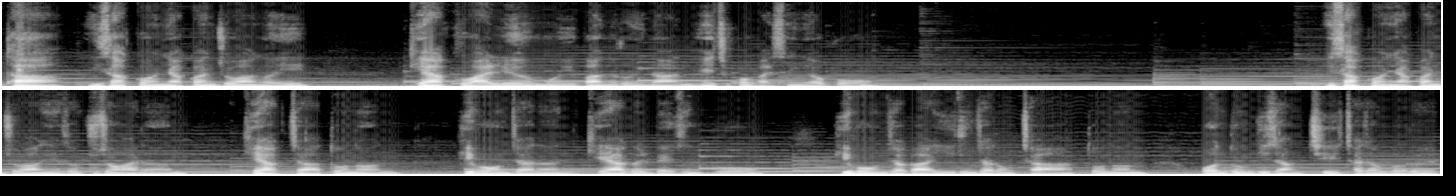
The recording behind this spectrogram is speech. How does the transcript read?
다 이 사건 약관 조항의 계약 후 알리 의무 위반으로 인한 해지권 발생 여부 이 사건 약관 조항에서 규정하는 계약자 또는 피보험자는 계약을 맺은 후 피보험자가 이륜자동차 또는 원동기 장치 자전거를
